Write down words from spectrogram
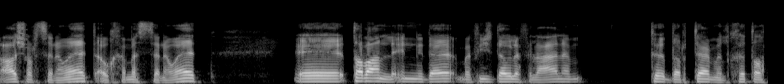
عشر سنوات أو خمس سنوات. طبعا لأن ده مفيش دولة في العالم تقدر تعمل خطط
